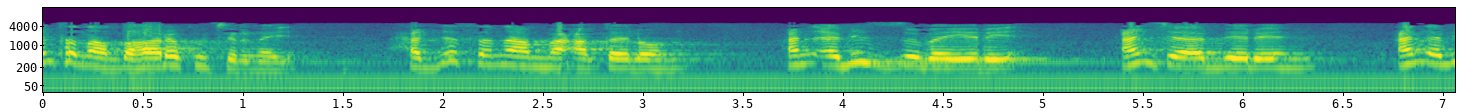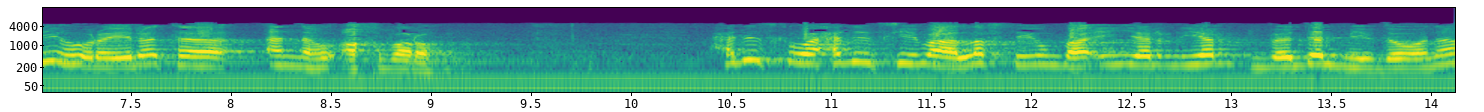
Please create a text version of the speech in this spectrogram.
intan aan dahaaro ku jirnay xadaثana macqil can abi الzubayri can jaabirin can abi hurayrata anahu akbarahu xadiidku waa xadiidkii baa lafdi un baa in yar yar bedelmi doona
